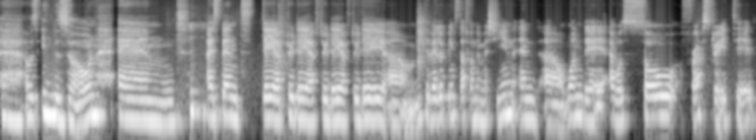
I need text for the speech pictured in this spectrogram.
uh, I was in the zone and I spent day after day after day after day um, developing stuff on the machine. And uh, one day I was so frustrated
